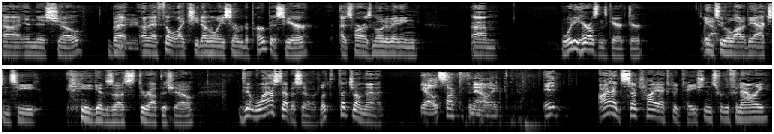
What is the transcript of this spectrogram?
uh, in this show. But I mean, I felt like she definitely served a purpose here as far as motivating um, Woody Harrelson's character Yeah. into a lot of the actions he he gives us throughout the show. The last episode, let's touch on that. Yeah, let's talk the finale. It I had such high expectations for the finale.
